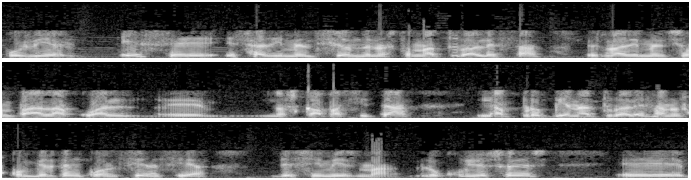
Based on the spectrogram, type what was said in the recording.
Pues bien, ese, esa dimensión de nuestra naturaleza es una dimensión para la cual eh, nos capacita la propia naturaleza, nos convierte en conciencia de sí misma. Lo curioso es eh,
